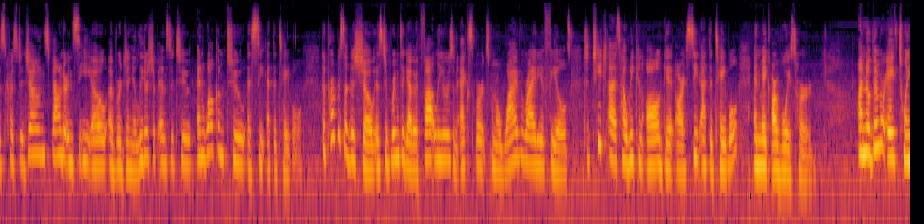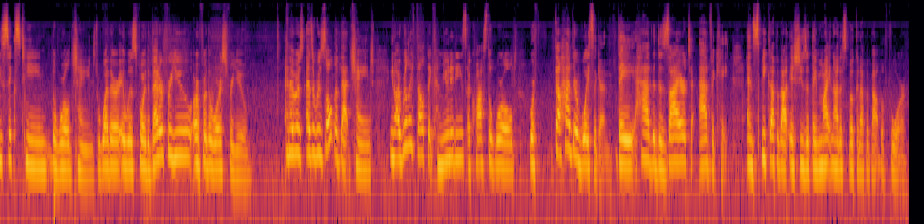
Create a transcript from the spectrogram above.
is Krysta Jones, founder and CEO of Virginia Leadership Institute, and welcome to A Seat at the Table. The purpose of this show is to bring together thought leaders and experts from a wide variety of fields to teach us how we can all get our seat at the table and make our voice heard. On November 8th, 2016, the world changed, whether it was for the better for you or for the worse for you. And was as a result of that change, you know, I really felt that communities across the world felt had their voice again. They had the desire to advocate and speak up about issues that they might not have spoken up about before.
